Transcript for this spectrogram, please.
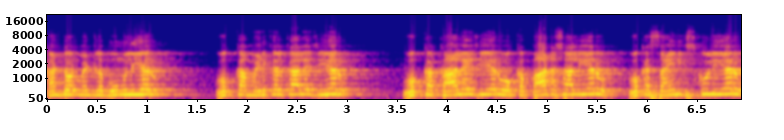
కంటోన్మెంట్లో భూములు ఇయ్యరు ఒక్క మెడికల్ కాలేజ్ ఇయ్యరు ఒక్క కాలేజ్ ఇయ్యరు ఒక్క పాఠశాల ఇయ్యరు ఒక సైనిక్ స్కూల్ ఇయ్యరు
